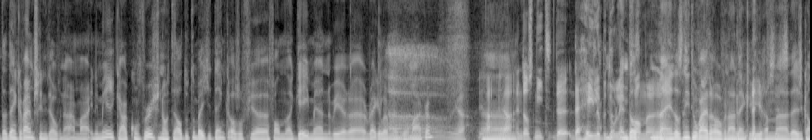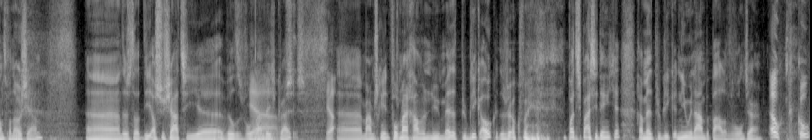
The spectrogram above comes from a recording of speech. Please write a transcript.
daar denken wij misschien niet over na, maar in Amerika, Conversion Hotel doet een beetje denken alsof je van gay man weer regular man wil maken. Oh, ja, ja, ja, Ehm, en dat is niet de, de hele bedoeling en dat, van... nee, dat is niet hoe wij erover nadenken Nee, hier aan deze kant van de oceaan. Eh, dus dat, die associatie eh wilden ze volgens mij een beetje kwijt. precies. Eh, maar misschien, volgens mij gaan we nu met het publiek ook, dus ook voor een participatiedingetje, gaan we met het publiek een nieuwe naam bepalen voor volgend jaar. Oh, cool.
